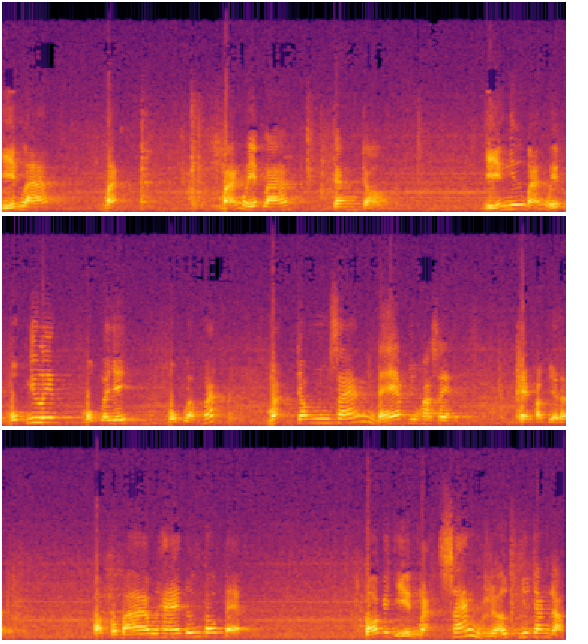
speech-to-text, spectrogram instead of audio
Diện là mắt mãn nguyệt là trăng tròn. Diện như mãn nguyệt, mục như liên. Mục là gì? Mục là mắt. Mắt trong sáng, đẹp như hoa sen. Khen phật vậy đó. Phật có 32 tướng tốt đẹp. Có cái diện mặt sáng rỡ như trăng rằm.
